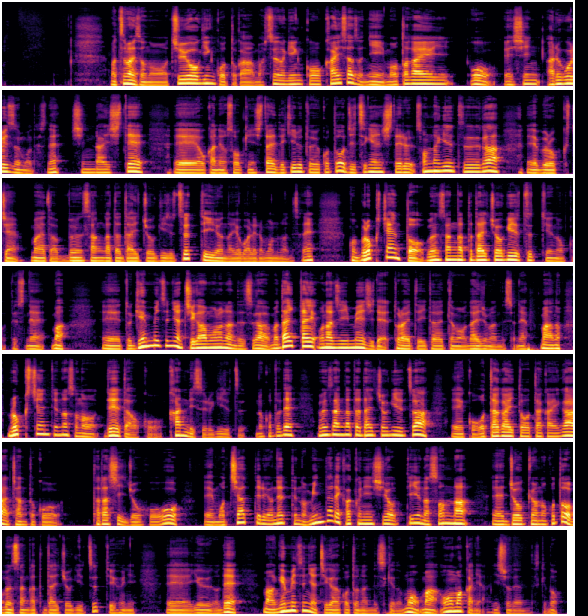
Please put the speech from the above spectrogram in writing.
まあ、つまりその中央銀行とか、まあ、普通の銀行を介さずに、まあ、お互いを、えー、アルゴリズムをですね、信頼して、えー、お金を送金したりできるということを実現している。そんな技術が、えー、ブロックチェーン、まあ、あとは分散型台帳技術っていうような呼ばれるものなんですね。このブロックチェーンと分散型台帳技術っていうのをですね、まあ、えっ、ー、と、厳密には違うものなんですが、まあ、大体同じイメージで捉えていただいても大丈夫なんですよね。まあ、あの、ブロックチェーンっていうのはそのデータをこう管理する技術のことで、分散型台帳技術は、えー、こう、お互いとお互いがちゃんとこう、正しい情報を、えー、持ち合ってるよねっていうのをみんなで確認しようっていうような、そんな、えー、状況のことを分散型台帳技術っていうふうに、えー、言うので、まあ厳密には違うことなんですけども、まあ大まかには一緒なんですけど、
